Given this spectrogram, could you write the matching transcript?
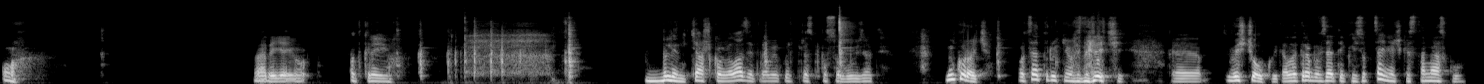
О. Зараз я його відкрию. Блін, тяжко вилазить, треба якусь приспособу взяти. Ну, коротше, оце трутньовидалячі. Е, вищолкуйте, але треба взяти якісь обценючки, стамеску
